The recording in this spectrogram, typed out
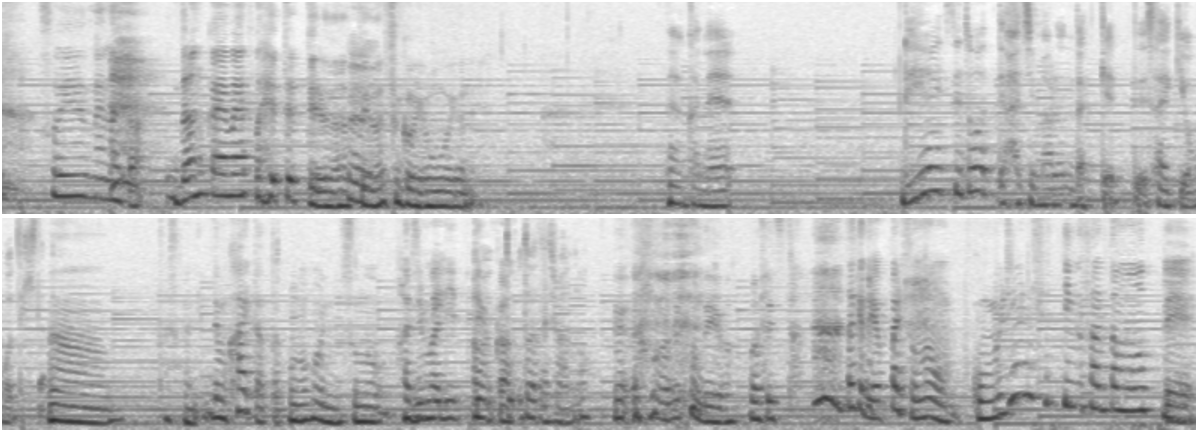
そういうねなんか段階はやっぱ経てってるなっていうのはすごい思うよね。なんかね恋愛ってどうやって始まるんだっけって最近思ってきた。うん確かに。でも書いてあったこの本にその始まりっていうか。あどどう始まるの？え 今度言うわ。忘れてた。だけどやっぱりそのこう無理やりセッティングされたものって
